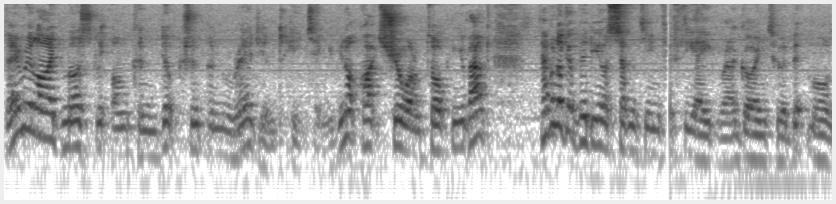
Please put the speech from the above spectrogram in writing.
They relied mostly on conduction and radiant heating. If you're not quite sure what I'm talking about, have a look at video 1758 where I go into a bit more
